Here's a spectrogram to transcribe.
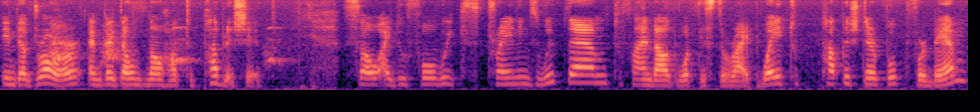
in their drawer and they don't know how to publish it. So I do four weeks trainings with them to find out what is the right way to publish their book for them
